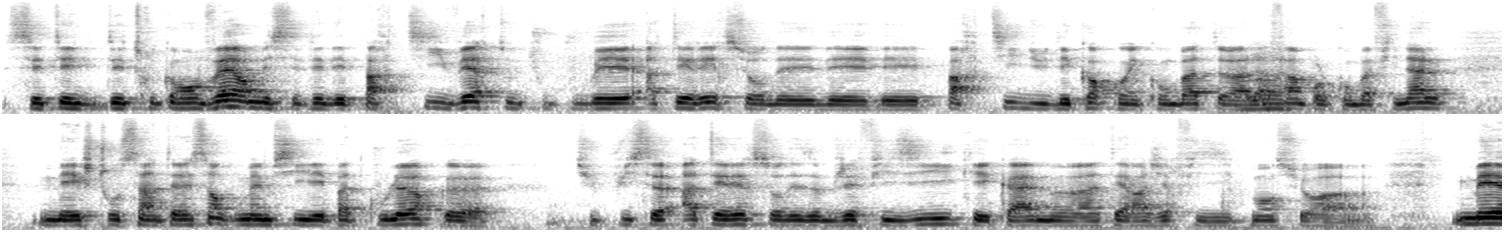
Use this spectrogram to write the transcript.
c'était des trucs en vert, mais c'était des parties vertes où tu pouvais atterrir sur des, des, des parties du décor quand ils combattent à la Ouais. fin pour le combat final. Mais je trouve ça intéressant que même s'il n'est pas de couleur, que tu puisses atterrir sur des objets physiques et quand même interagir physiquement sur. euh, Mais,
